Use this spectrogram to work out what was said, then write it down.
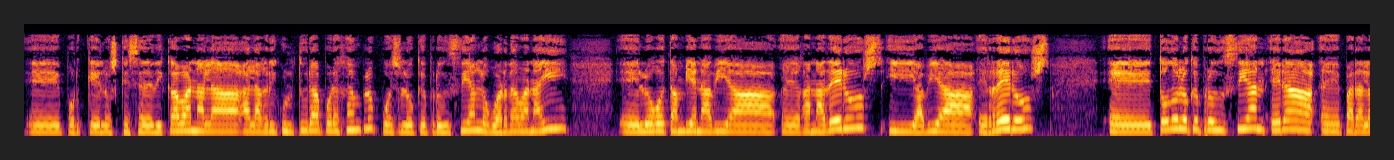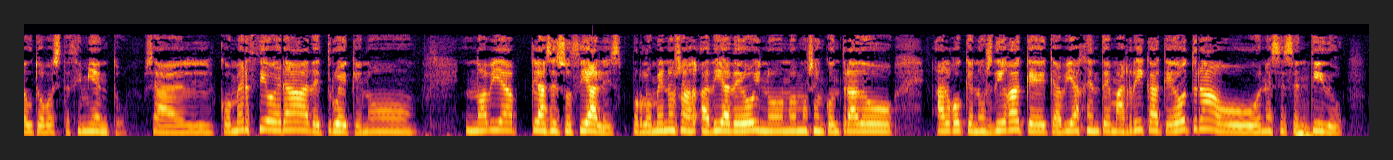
eh, porque los que se dedicaban a la, a la, agricultura, por ejemplo, pues lo que producían lo guardaban ahí. Eh, luego también había eh, ganaderos y había herreros. Todo lo que producían era para el autoabastecimiento. O sea, el comercio era de trueque, no, no había clases sociales. Por lo menos a, a día de hoy no, no, hemos encontrado algo que nos diga que, que, había gente más rica que otra o en ese sentido. Mm.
